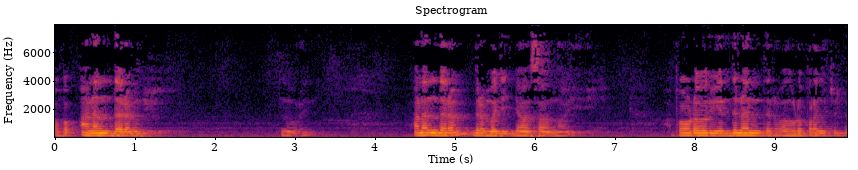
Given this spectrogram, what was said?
അപ്പൊ അനന്തരം എന്ന് പറയും. അനന്തരം ബ്രഹ്മജിജ്ഞാസ എന്നായി അപ്പൊ അവിടെ ഒരു എന്തിനനന്തരം അതവിടെ പറഞ്ഞിട്ടില്ല.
